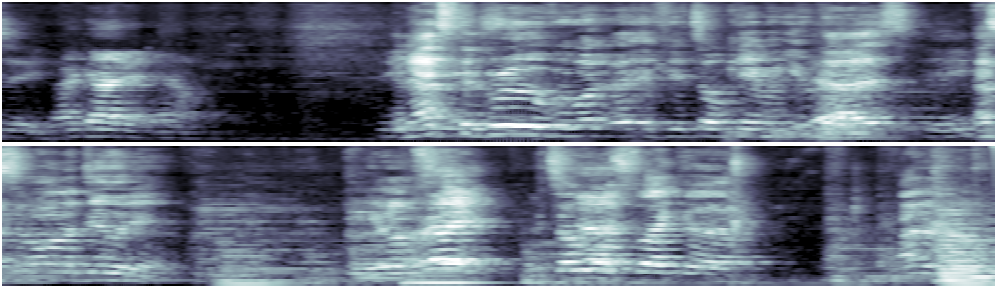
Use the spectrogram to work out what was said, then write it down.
EDAC. I got it now. And that's the groove, we want- uh, if it's okay with you guys. That's the one to do it in. You know what I'm saying? It's almost like a, I don't know,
